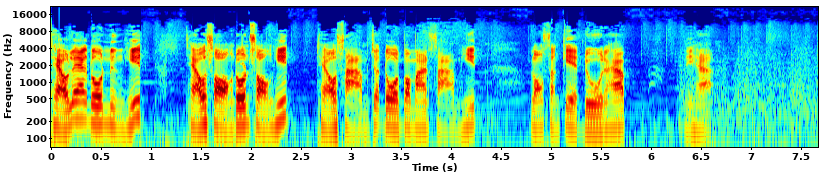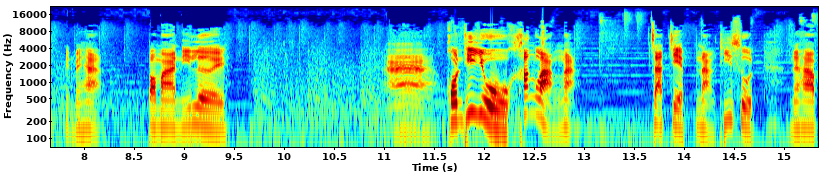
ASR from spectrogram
แถวแรกโดน 1 ฮิต แถว 2 โดน 2 ฮิต แถว 3 จะโดนประมาณ 3 ฮิต ลองสังเกตดูนะครับ นี่ฮะ เห็นไหมฮะ ประมาณนี้เลยอ่าคนที่อยู่ข้างหลังอะจะเจ็บหนักที่สุดนะครับ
